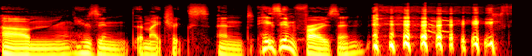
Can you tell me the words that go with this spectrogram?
Um, he was in The Matrix, and he's in Frozen. he's,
